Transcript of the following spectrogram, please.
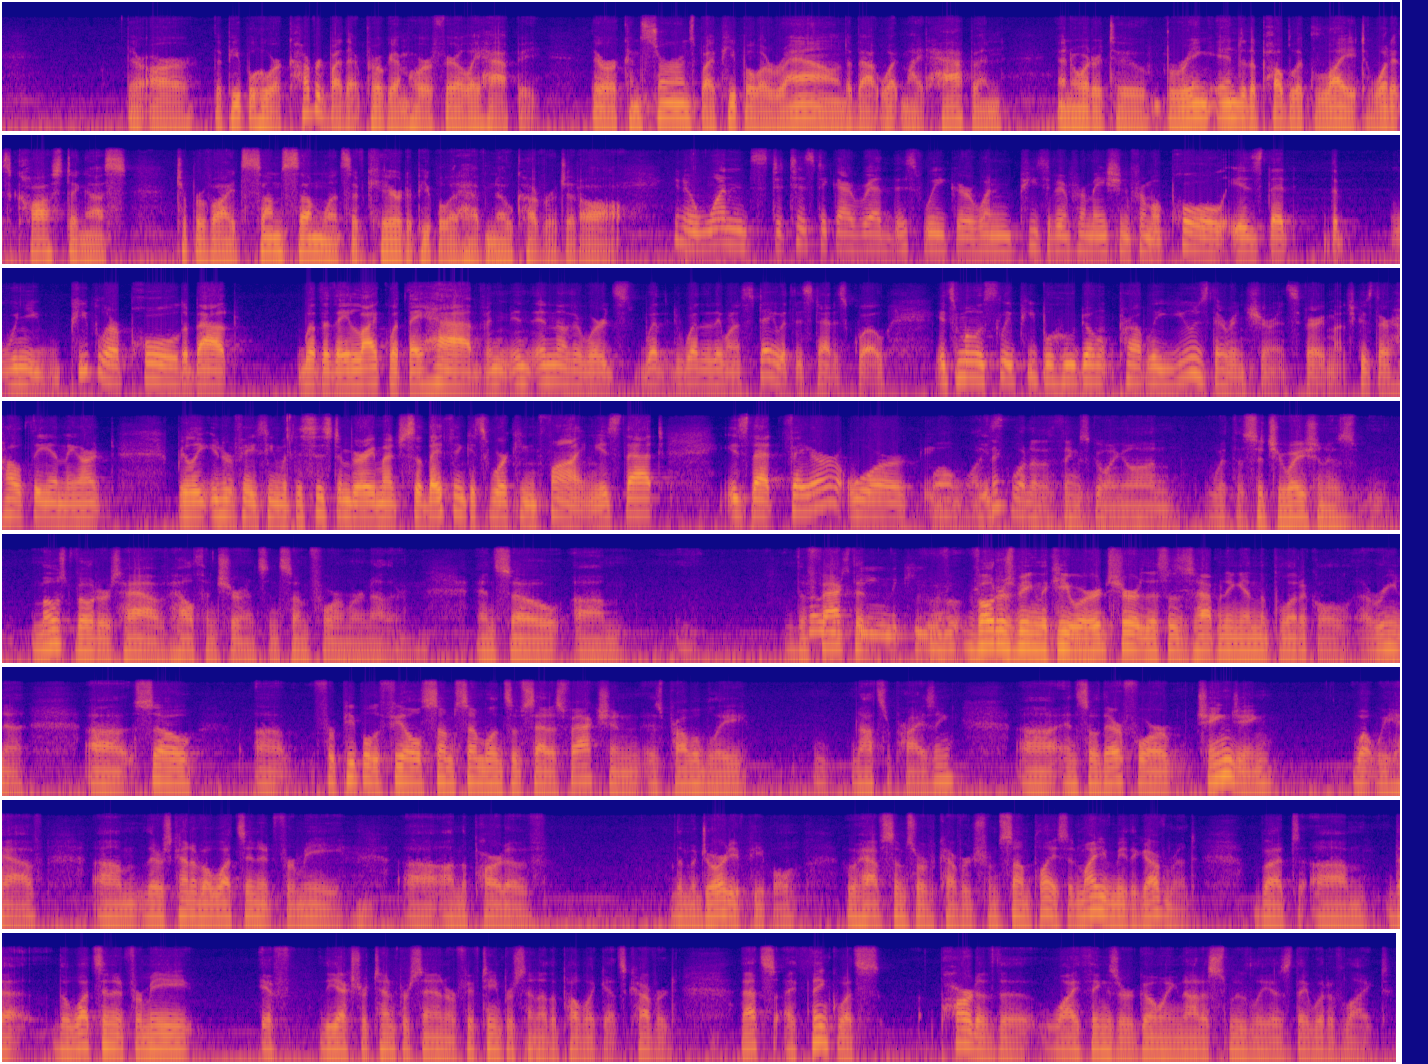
there are the people who are covered by that program who are fairly happy. There are concerns by people around about what might happen in order to bring into the public light what it's costing us to provide some semblance of care to people that have no coverage at all. You know, one statistic I read this week, or one piece of information from a poll, is that the when you, people are polled about whether they like what they have, and in, in other words, whether, whether they want to stay with the status quo, it's mostly people who don't probably use their insurance very much because they're healthy and they aren't really interfacing with the system very much, so they think it's working fine. Is that is that fair, or Well, I is- think one of the things going on with the situation is most voters have health insurance in some form or another. And so um, the Voters fact that being the key word. v- voters being the key word, sure, this is happening in the political arena. Uh, so uh, for people to feel some semblance of satisfaction is probably not surprising. Uh, and so therefore, changing what we have, um, there's kind of a what's in it for me uh, on the part of the majority of people who have some sort of coverage from some place. It might even be the government, but um, the, the what's in it for me if the extra 10% or 15% of the public gets covered. That's, I think, what's part of the why things are going not as smoothly as they would have liked.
